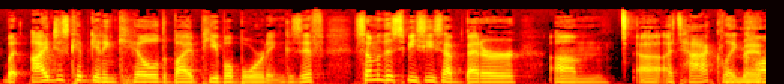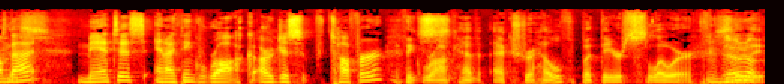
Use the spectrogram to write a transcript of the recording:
But I just kept getting killed by people boarding because if some of the species have better um, uh, attack, like Mantis. combat, mantis, and I think rock are just tougher. I think rock have extra health, but they are slower. No, So no, They,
